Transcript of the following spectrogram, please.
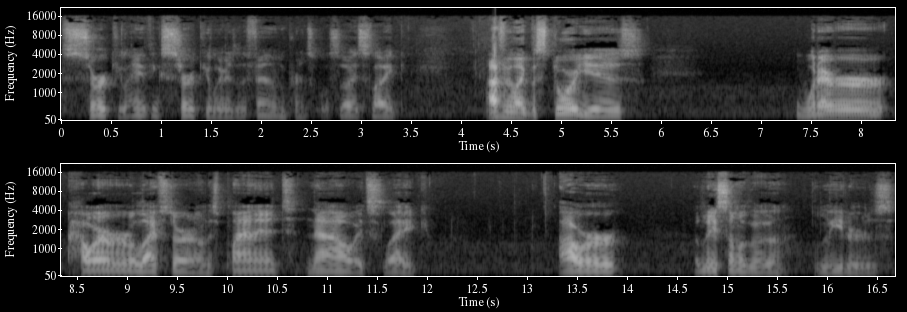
circular anything circular is the feminine principle. So it's like i feel like the story is whatever however life started on this planet now it's like our at least some of the leaders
